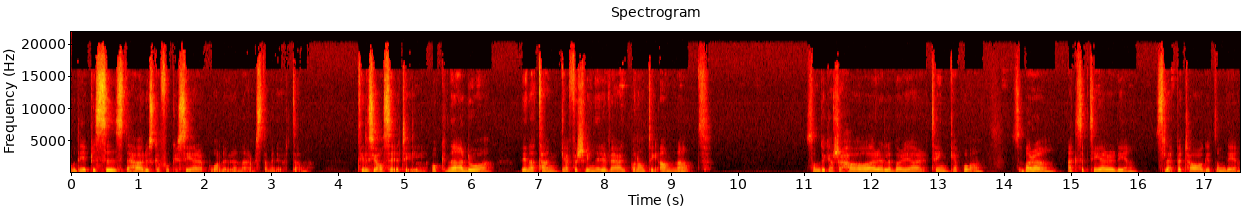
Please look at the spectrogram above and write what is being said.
Och det är precis det här du ska fokusera på nu den närmsta minuten. Tills jag säger till. Och när då dina tankar försvinner iväg på någonting annat som du kanske hör eller börjar tänka på så bara accepterar du det, släpper taget om det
